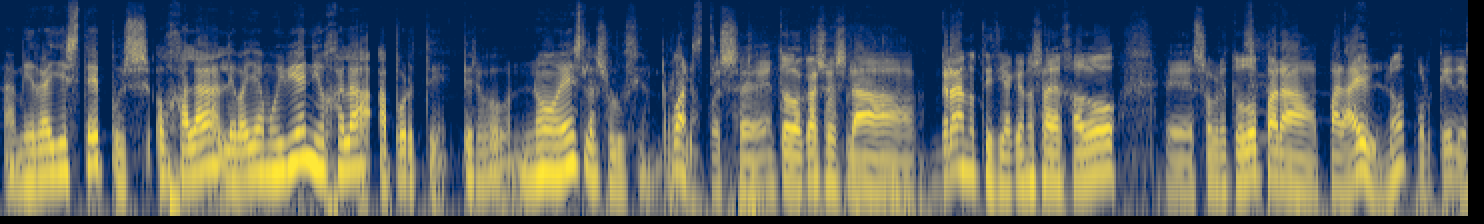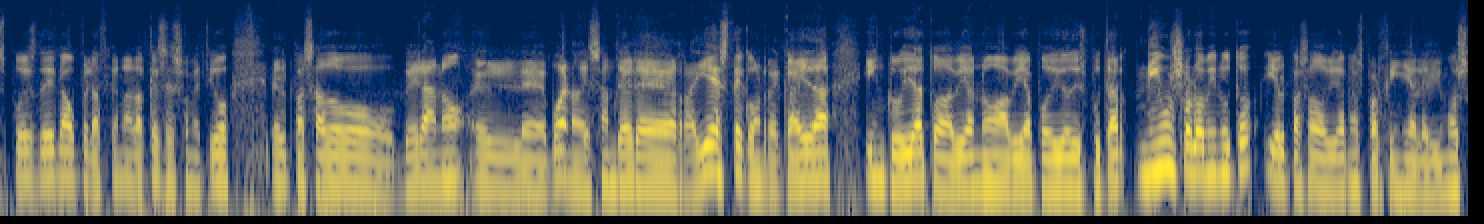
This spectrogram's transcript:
a mí Rayeste, pues ojalá le vaya muy bien y ojalá aporte, pero no es la solución. Bueno, Rayeste. pues eh, en todo caso es la gran noticia que nos ha dejado, eh, sobre todo para, para él, ¿no? Porque después de la operación a la que se sometió el pasado verano, el eh, bueno de Sander Rayeste, con recaída incluida, todavía no había podido disputar ni un solo minuto y el pasado viernes por fin ya le vimos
